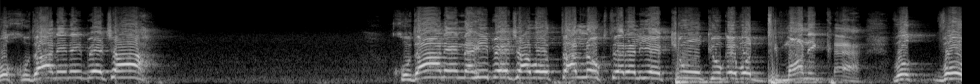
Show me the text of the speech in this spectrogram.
वो खुदा ने नहीं बेचा। खुदा ने नहीं बेचा वो ताल्लुक तेरे लिए। क्यों? क्योंकि वो डिमोनिक है। वो वो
